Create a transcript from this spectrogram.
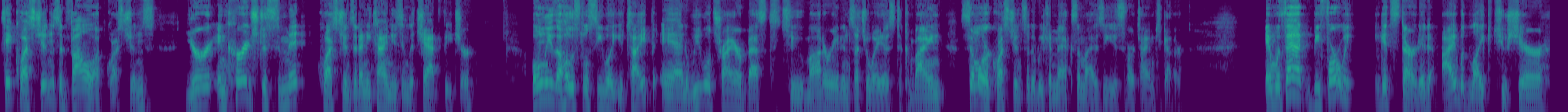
take questions and follow up questions. You're encouraged to submit questions at any time using the chat feature. Only the host will see what you type, and we will try our best to moderate in such a way as to combine similar questions so that we can maximize the use of our time together. And with that, before we get started, I would like to share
